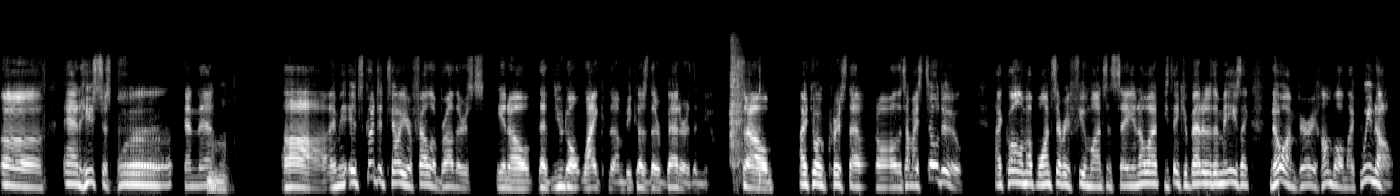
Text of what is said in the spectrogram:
uh, and he's just, and then Mhm. ah, I mean, it's good to tell your fellow brothers, you know, that you don't like them because they're better than you. So I told Chris that all the time. I still do. I call him up once every few months and say, you know what, you think you're better than me? He's like, no, I'm very humble. I'm like, we know,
